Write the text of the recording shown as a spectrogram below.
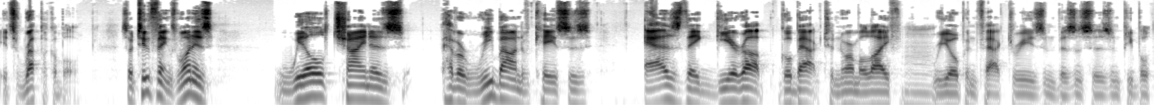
it's replicable. So, two things. One is, will China's have a rebound of cases as they gear up, go back to normal life, mm. reopen factories and businesses, and people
